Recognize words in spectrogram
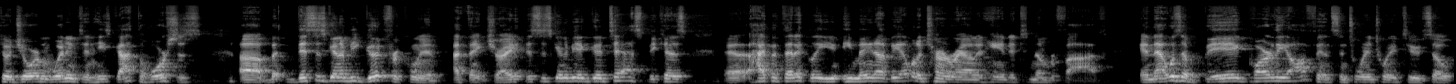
to a Jordan Whittington. He's got the horses. Uh, but this is going to be good for Quinn, I think, Trey. This is going to be a good test because uh, hypothetically, he may not be able to turn around and hand it to number five. And that was a big part of the offense in 2022. So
